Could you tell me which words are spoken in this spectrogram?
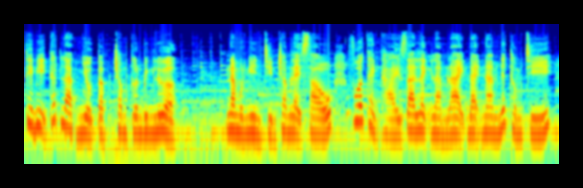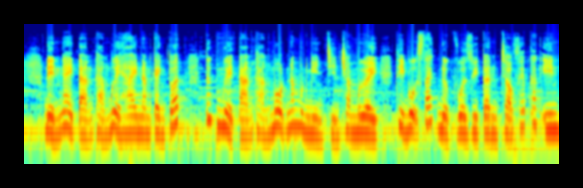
thì bị thất lạc nhiều tập trong cơn binh lửa. Năm 1906, vua Thành Thái ra lệnh làm lại Đại Nam Nhất Thống Chí. Đến ngày 8 tháng 12 năm Canh Tuất, tức 18 tháng 1 năm 1910, thì bộ sách được vua Duy Tân cho phép khắc in.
